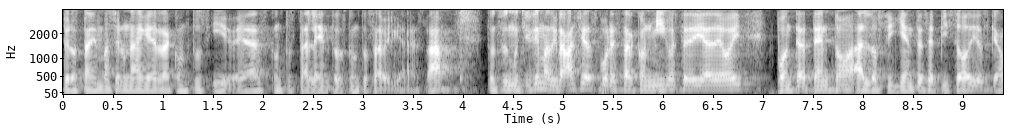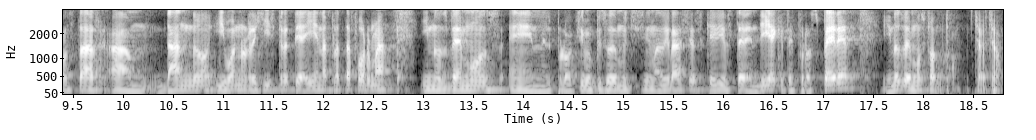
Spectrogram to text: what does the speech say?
pero también va a ser una guerra con tus ideas, con tus talentos, con tus habilidades, ¿va? Entonces, muchísimas gracias por estar conmigo este día de hoy. Ponte atento a los siguientes episodios que vamos a estar dando y bueno, regístrate ahí en la plataforma y nos vemos en el próximo episodio. Muchísimas gracias, que Dios te bendiga, que te prospere y nos vemos pronto. Chao, chao.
